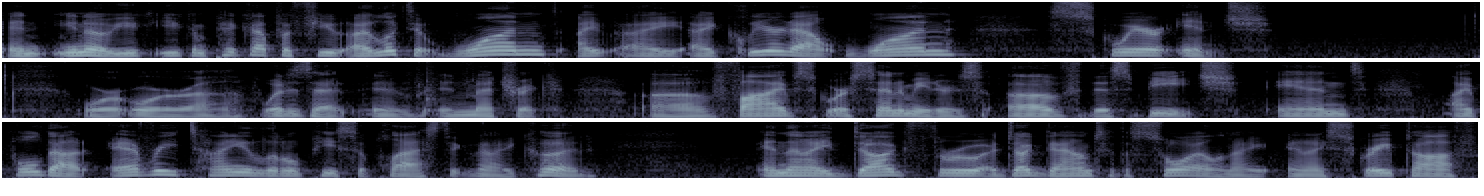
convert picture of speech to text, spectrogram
And you know, you, you can pick up a few. I looked at one, I, I, I cleared out one square inch, or, or uh, what is that in, in metric? Uh, five square centimeters of this beach. And I pulled out every tiny little piece of plastic that I could. And then I dug through, I dug down to the soil and I, and I scraped off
